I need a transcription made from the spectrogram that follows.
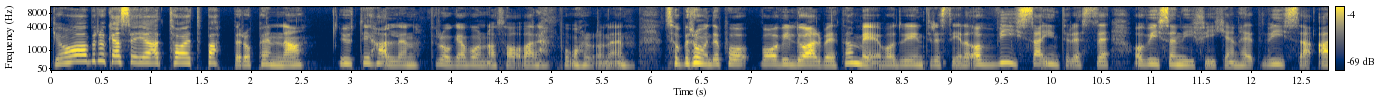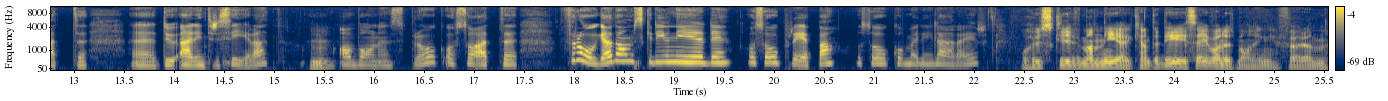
Jag brukar säga att ta ett papper och penna ut i hallen, fråga vårdnadshavaren på morgonen. Så beroende på vad vill du arbeta med, vad du är intresserad av, visa intresse och visa nyfikenhet. Visa att eh, du är intresserad Mm. av barnens språk och så att eh, fråga dem, skriv ner det och så upprepa och så kommer ni lära er. Och hur skriver man ner? Kan inte det i sig vara en utmaning för en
